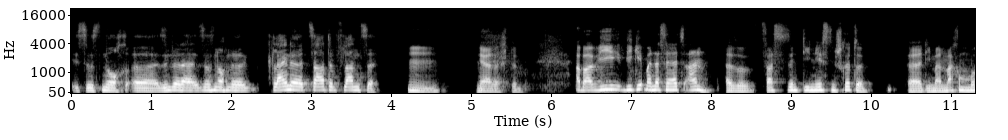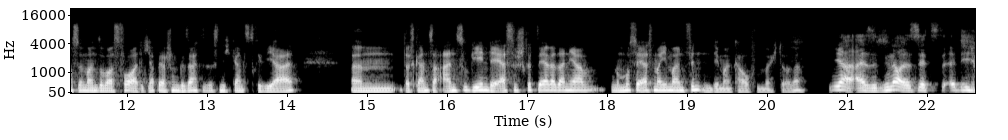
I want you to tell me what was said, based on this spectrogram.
ist es noch, äh, sind wir da, ist es noch eine kleine zarte Pflanze. Hm. Ja, das stimmt. Aber wie, wie geht man das denn jetzt an? Also was sind die nächsten Schritte, äh, die man machen muss, wenn man sowas vorhat? Ich habe ja schon gesagt, es ist nicht ganz trivial, ähm, das Ganze anzugehen. Der erste Schritt wäre dann ja, man muss ja erstmal jemanden finden, den man kaufen möchte, oder? Ja, also genau, das ist jetzt äh, die,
